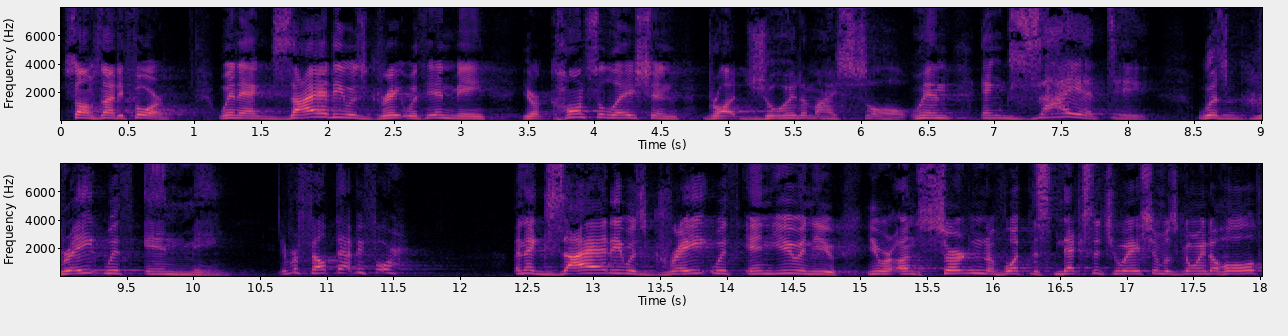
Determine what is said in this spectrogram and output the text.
Psalms 94. When anxiety was great within me, your consolation brought joy to my soul. When anxiety was great within me. You ever felt that before? An anxiety was great within you and you, you were uncertain of what this next situation was going to hold.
